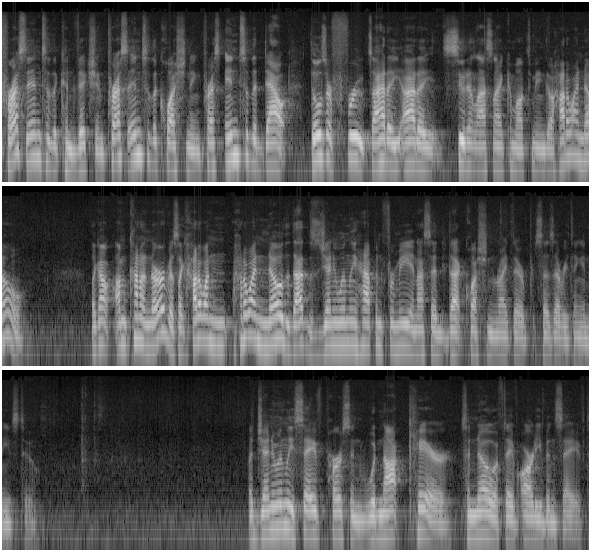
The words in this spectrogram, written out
press into the conviction, press into the questioning, press into the doubt. Those are fruits. I had a, I had a student last night come up to me and go, How do I know? Like, I'm, I'm kind of nervous. Like, how do, I, how do I know that that has genuinely happened for me? And I said, That question right there says everything it needs to. A genuinely saved person would not care to know if they've already been saved.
